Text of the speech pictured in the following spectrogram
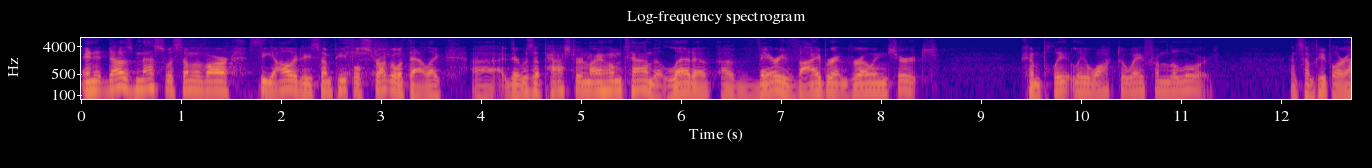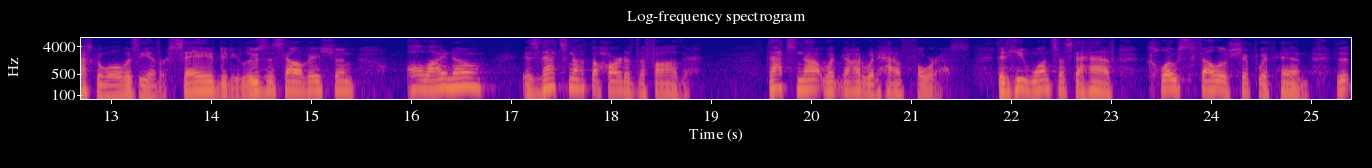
And it does mess with some of our theology. Some people struggle with that. Like, uh, there was a pastor in my hometown that led a, a very vibrant, growing church, completely walked away from the Lord. And some people are asking, well, was he ever saved? Did he lose his salvation? All I know is that's not the heart of the Father. That's not what God would have for us that He wants us to have close fellowship with Him. The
